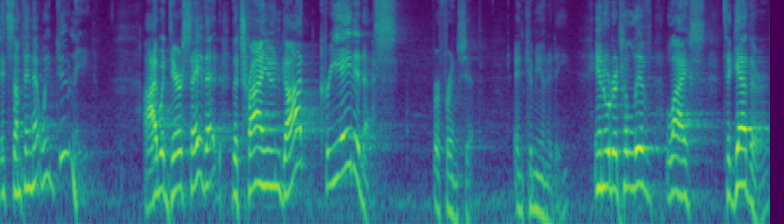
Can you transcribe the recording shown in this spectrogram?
It's something that we do need. I would dare say that the triune God created us for friendship and community in order to live lives together.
